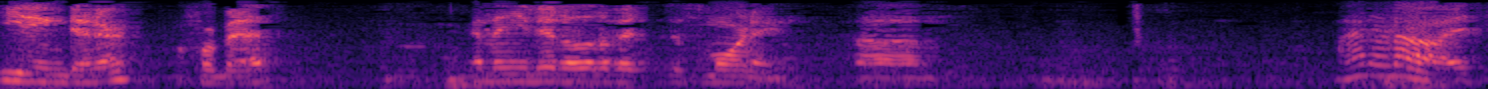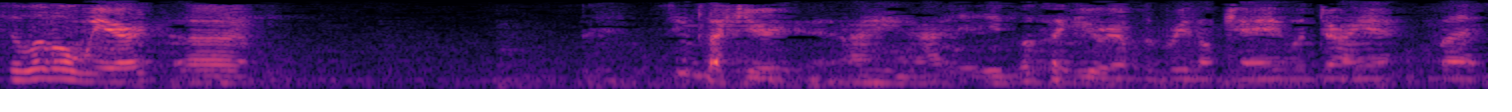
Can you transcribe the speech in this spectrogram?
eating dinner before bed, and then you did a little bit this morning. Um, I don't know. It's a little weird. Uh, seems like you're. I mean, I, it looks like you were able to breathe okay during it, but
